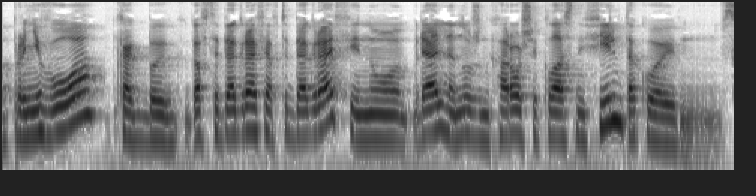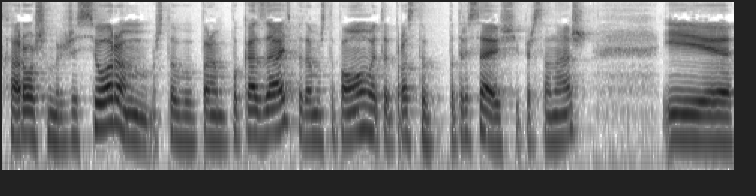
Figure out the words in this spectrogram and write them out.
про него, как бы автобиография автобиографии, но реально нужен хороший, классный фильм такой с хорошим режиссером, чтобы прям показать, потому что, по-моему, это просто потрясающий персонаж. И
